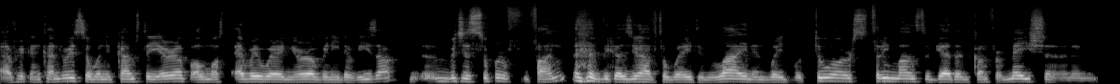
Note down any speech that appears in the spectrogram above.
African countries. So when it comes to Europe, almost everywhere in Europe we need a visa, which is super fun because you have to wait in line and wait for two or three months to get a confirmation and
